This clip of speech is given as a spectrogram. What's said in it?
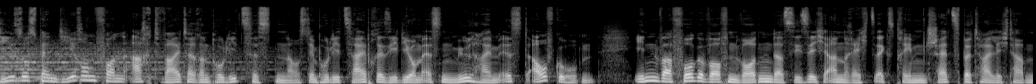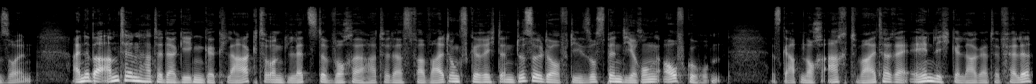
Die Suspendierung von acht weiteren Polizisten aus dem Polizeipräsidium Essen-Mülheim ist aufgehoben. Ihnen war vorgeworfen worden, dass sie sich an rechtsextremen Chats beteiligt haben sollen. Eine Beamtin hatte dagegen geklagt und letzte Woche hatte das Verwaltungsgericht in Düsseldorf die Suspendierung aufgehoben. Es gab noch acht weitere ähnlich gelagerte Fälle.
